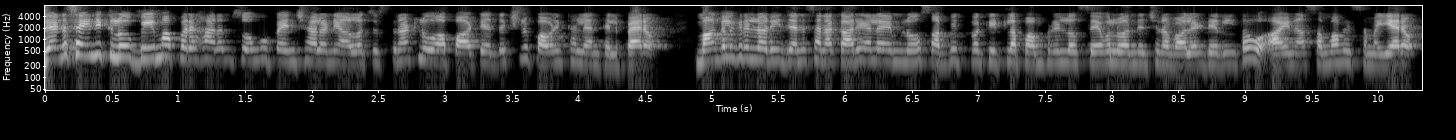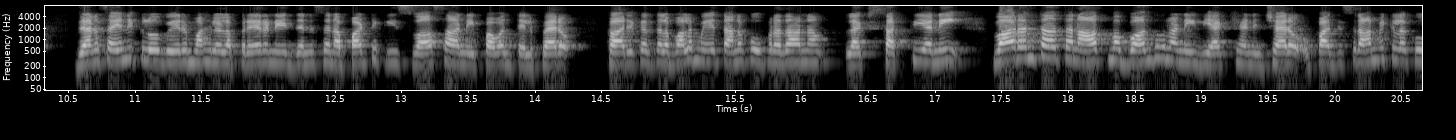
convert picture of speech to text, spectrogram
జన సైనికులు బీమా పరిహారం సోము పెంచాలని ఆలోచిస్తున్నట్లు ఆ పార్టీ అధ్యక్షుడు పవన్ కళ్యాణ్ తెలిపారు మంగళగిరిలోని జనసేన కార్యాలయంలో సభ్యత్వ కిట్ల పంపిణీలో సేవలు అందించిన వాలంటీర్లతో ఆయన సమావేశమయ్యారు జన సైనికులు వీర మహిళల ప్రేరణే జనసేన పార్టీకి శ్వాస అని పవన్ తెలిపారు. కార్యకర్తల బలమే తనకు ప్రధాన లక్ష్య శక్తి అని వారంతా తన ఆత్మ బంధువులని వ్యాఖ్యానించారు. ఉపాధి శ్రామికులకు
